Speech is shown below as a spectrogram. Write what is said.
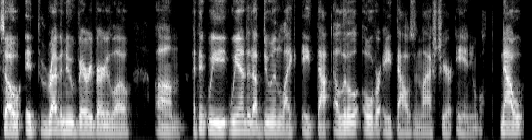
So it revenue very, very low. Um, I think we we ended up doing like eight a little over eight thousand last year annual. Now,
